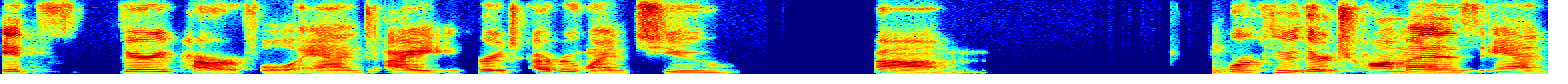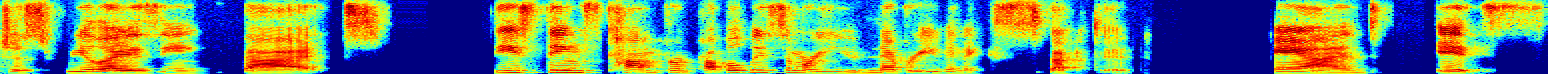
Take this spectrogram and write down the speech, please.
it's very powerful. And i encourage everyone to um, work through their traumas and just realizing that these things come from probably somewhere you never even expected. And it's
